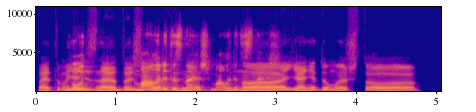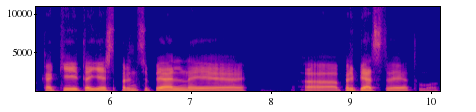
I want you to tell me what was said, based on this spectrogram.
поэтому ну, я не знаю точно. Мало ли ты знаешь, мало ли Но ты знаешь. я не думаю, что какие-то есть принципиальные э, препятствия этому.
